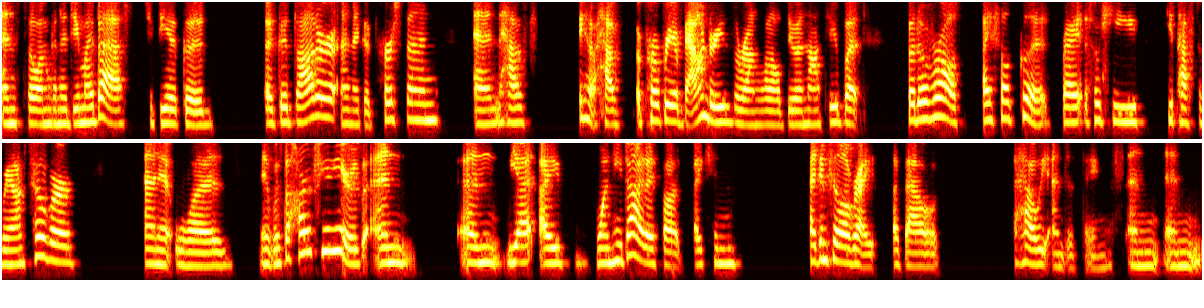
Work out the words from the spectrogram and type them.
And so I'm going to do my best to be a good a good daughter and a good person and have you know have appropriate boundaries around what I'll do and not do. But but overall, I felt good, right? So he he passed away in October, and it was it was a hard few years, and and yet I when he died, I thought I can I can feel all right about how we ended things, and and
